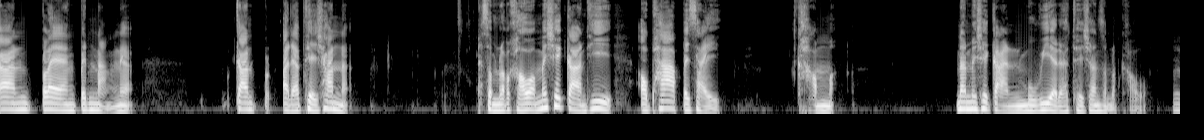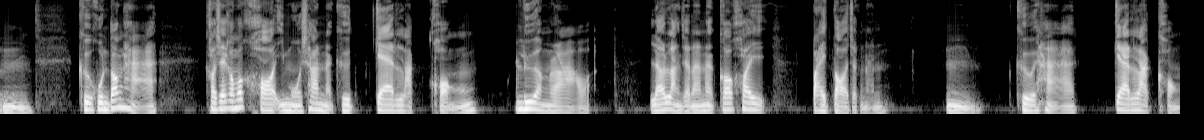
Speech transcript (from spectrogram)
การแปลงเป็นหนังเนี่ย การ adaptation อะสำหรับเขาอะไม่ใช่การที่เอาภาพไปใส่คำอะนั่นไม่ใช่การ movie adaptation สำหรับเขา อืม คือคุณต้องหา เขาใช้คำว่า core emotion อะคือแกนหลักของเรื่องราวอะ แล้วหลังจากนั้นก็ค่อยไปต่อจากนั้น อืม คือหาแกนหลักของ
